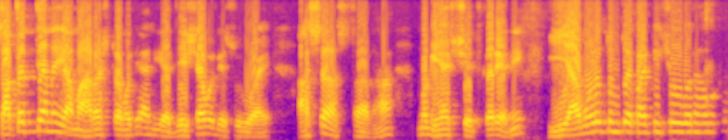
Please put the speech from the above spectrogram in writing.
सातत्यानं या महाराष्ट्रामध्ये आणि या देशामध्ये सुरू आहे असं असताना मग ह्या शेतकऱ्यांनी यामुळे तुमच्या पाठीशी उभं राहावं का?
